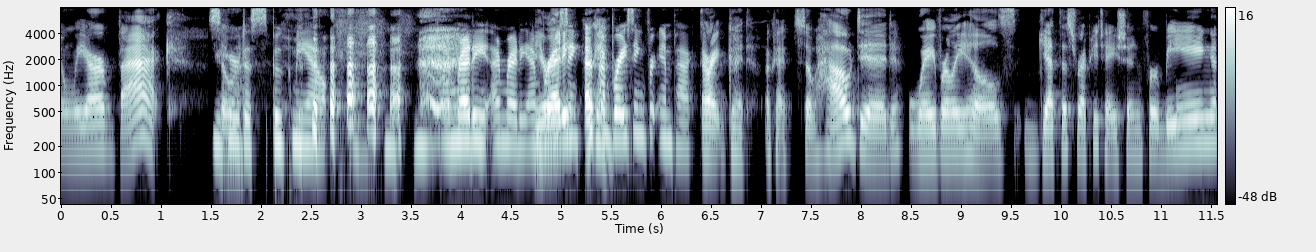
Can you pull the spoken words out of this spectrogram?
And we are back. You're here to spook me out. I'm ready. I'm ready. I'm You ready? bracing. Okay. I'm bracing for impact. All right, good. Okay. So, how did Waverly Hills get this reputation for being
